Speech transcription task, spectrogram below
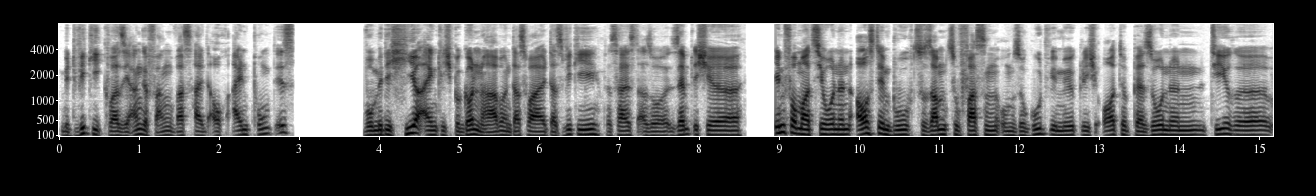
mit Wiki quasi angefangen, was halt auch ein Punkt ist, womit ich hier eigentlich begonnen habe. Und das war halt das Wiki. Das heißt also sämtliche Informationen aus dem Buch zusammenzufassen, um so gut wie möglich Orte, Personen, Tiere,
